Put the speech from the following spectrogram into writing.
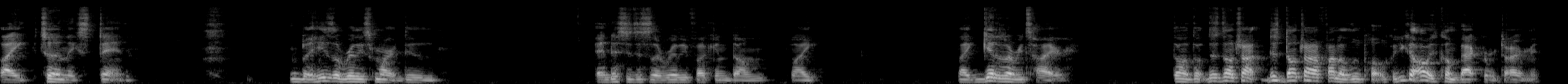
like to an extent. But he's a really smart dude, and this is just a really fucking dumb. Like, like get it or retire. Don't, don't just don't try just don't try to find a loophole because you can always come back from retirement.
